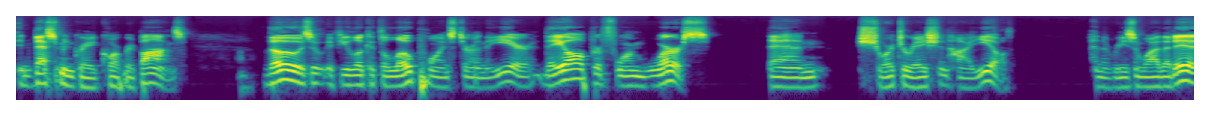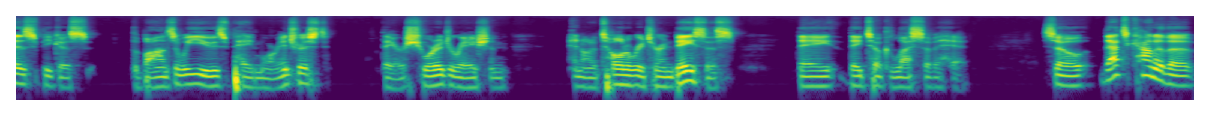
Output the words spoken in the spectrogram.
investment grade corporate bonds, those, if you look at the low points during the year, they all perform worse than short duration high yield. And the reason why that is because the bonds that we use pay more interest, they are shorter duration, and on a total return basis, they they took less of a hit. So that's kind of the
